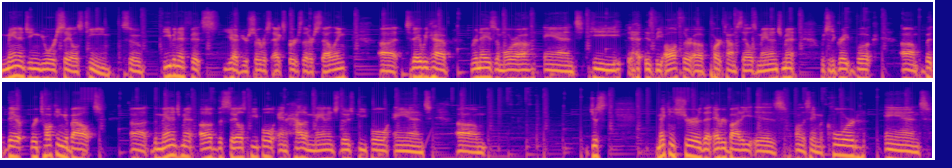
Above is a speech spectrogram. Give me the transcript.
managing your sales team. So even if it's you have your service experts that are selling. Uh, today we have Rene Zamora, and he is the author of Part Time Sales Management, which is a great book. Um, but there, we're talking about uh, the management of the salespeople and how to manage those people, and um, just making sure that everybody is on the same accord. And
